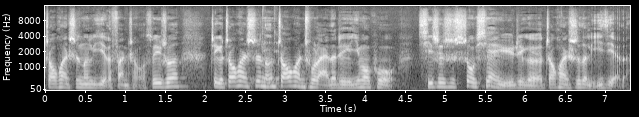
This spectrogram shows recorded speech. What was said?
召唤师能理解的范畴。所以说，这个召唤师能召唤出来的这个伊莫库，其实是受限于这个召唤师的理解的，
